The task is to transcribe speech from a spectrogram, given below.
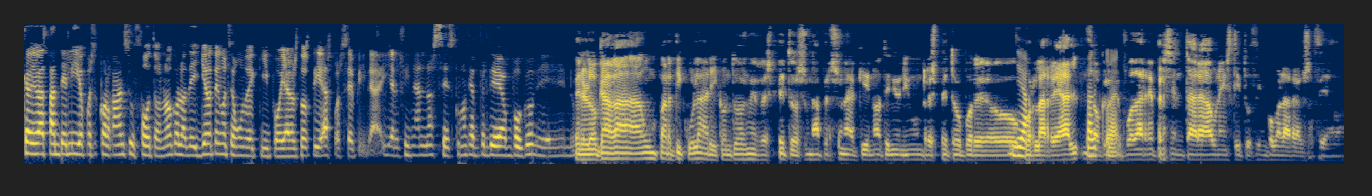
que había bastante lío, pues colgaban su foto, ¿no? Con lo de yo no tengo segundo equipo y a los dos días pues se pira. Y al final, no sé, es como que han perdido ya un poco de... ¿no? Pero lo que haga un particular, y con todos mis respetos, una persona que no ha tenido ningún respeto por, eh, Ya, por la Real, no creo que pueda representar a una institución como la Real Sociedad.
